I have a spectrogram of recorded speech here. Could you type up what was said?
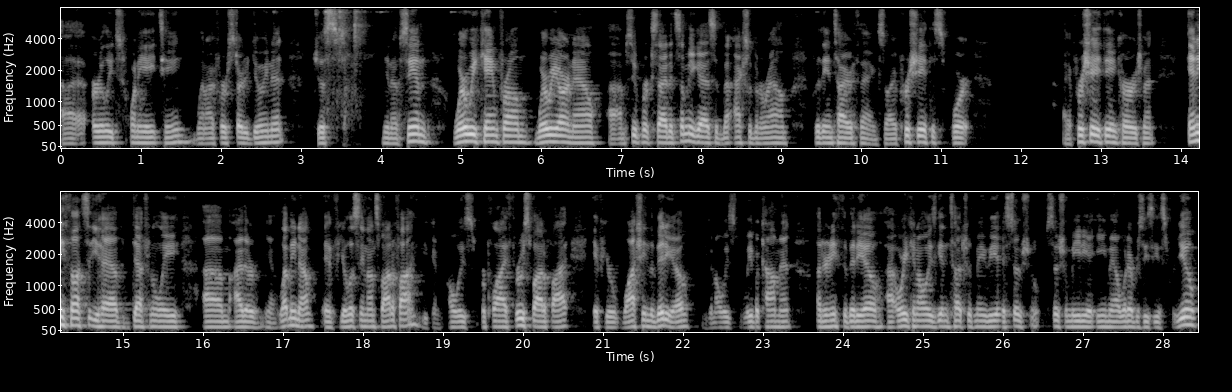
uh, early 2018 when I first started doing it. Just you know, seeing where we came from, where we are now. Uh, I'm super excited. Some of you guys have been, actually been around for the entire thing. So I appreciate the support. I appreciate the encouragement. Any thoughts that you have, definitely um, either you know, let me know. If you're listening on Spotify, you can always reply through Spotify. If you're watching the video, you can always leave a comment underneath the video, uh, or you can always get in touch with me via social social media, email, whatever's easiest for you.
